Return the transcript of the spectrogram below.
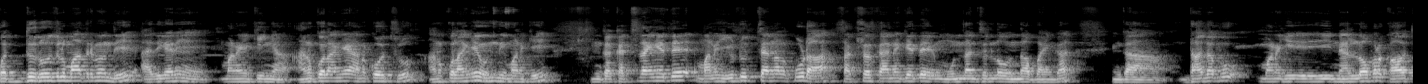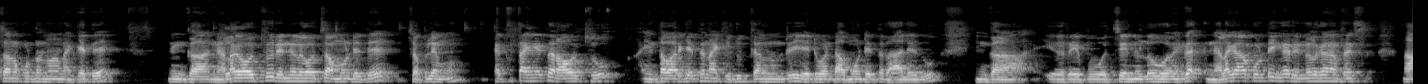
కొద్ది రోజులు మాత్రమే ఉంది. అది కానీ మనకి ఇంకా అనుకూలంగా అనుకోవచ్చు. అనుకూలంగా ఉంది మనకి. ఇంకా ఖచ్చితంగా అయితే మన యూట్యూబ్ ఛానల్ కూడా సక్సెస్ కానికైతే ముందంచెల్లో ఉంది అబ్బా ఇంకా. ఇంకా దాదాపు మనకి ఈ నెల లోపల కావచ్చు అనుకుంటున్నాను నాకైతే. ఇంకా నెల కావచ్చు రెండు నెలలు కావచ్చు అమౌంట్ అయితే చెప్పలేము. ఖచ్చితంగా అయితే రావచ్చు. ఇంతవరకు అయితే నాకు యూట్యూబ్ ఛానల్ నుండి ఎటువంటి అమౌంట్ అయితే రాలేదు. ఇంకా రేపు వచ్చే నెలలో ఇంకా నెల కాకుంటే ఇంకా రెండు నెలలు కానీ ఫ్రెండ్స్. నా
